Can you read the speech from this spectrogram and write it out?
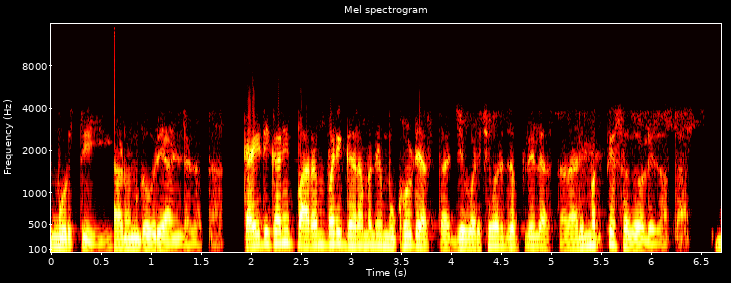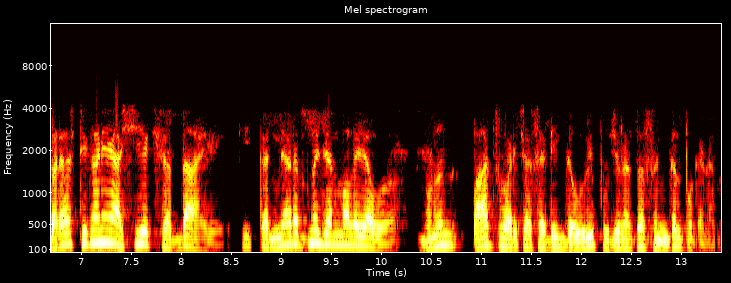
मूर्ती आणून गौरी आणल्या जातात. काही ठिकाणी पारंपरिक घरामध्ये मुखवटे असतात जे वर्षभर जपलेले असतात आणि मग ते सजवले जातात. बऱ्याच ठिकाणी अशी एक श्रद्धा आहे की कन्यारत्न जन्माला यावं म्हणून पाच वर्षासाठी गौरी पूजनाचा संकल्प करावा.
